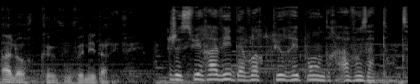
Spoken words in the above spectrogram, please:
alors que vous venez d'arriver. Je suis ravie d'avoir pu répondre à vos attentes.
